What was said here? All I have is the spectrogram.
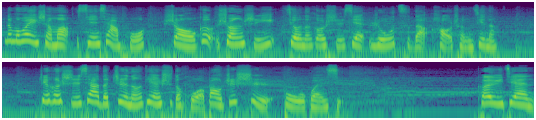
那么为什么新夏普首个双十一就能够实现如此的好成绩呢？这和时下的智能电视的火爆之势不无关系。可预见，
